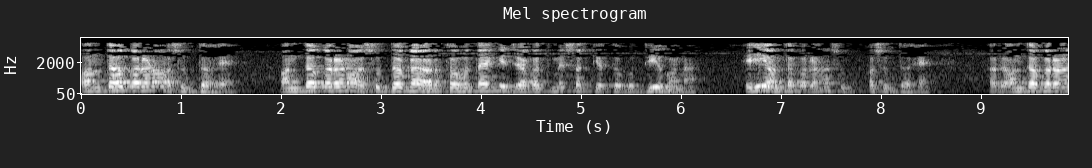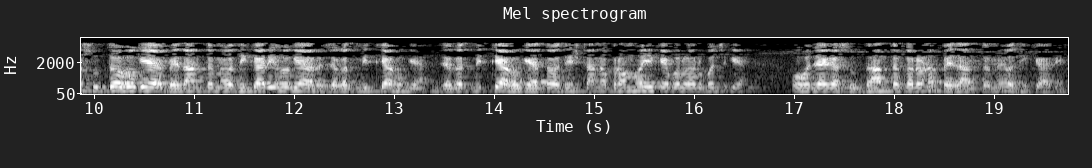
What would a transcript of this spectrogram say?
अंतकरण अशुद्ध है। अंतकरण अशुद्ध का अर्थ होता है कि जगत में सत्यत्व बुद्धि होना। यही अंतकरण अशुद्ध है। और अंतकरण शुद्ध हो गया, वेदांत में अधिकारी हो गया, और जगत मिथ्या हो गया। जगत मिथ्या हो गया तो अधिष्ठान ब्रह्म ही केवल और बच गया। वो हो जाएगा शुद्धांतकरण, वेदांत में अधिकारी।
